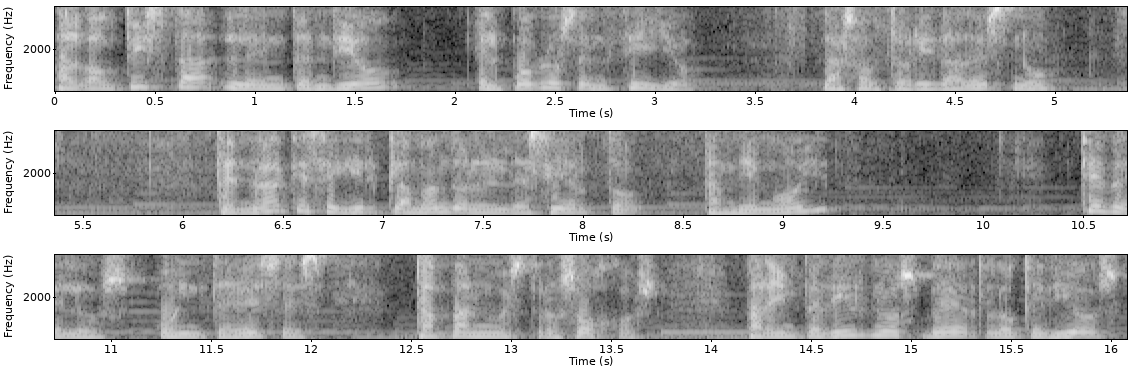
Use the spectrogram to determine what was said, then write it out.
Al Bautista le entendió el pueblo sencillo, las autoridades no. ¿Tendrá que seguir clamando en el desierto también hoy? ¿Qué velos o intereses tapan nuestros ojos para impedirnos ver lo que Dios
